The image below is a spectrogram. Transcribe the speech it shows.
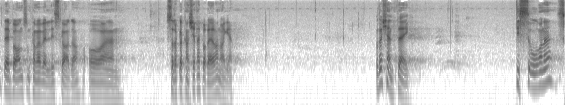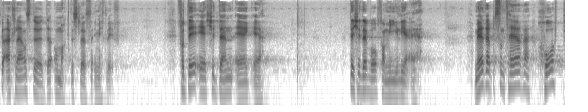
det er barn som kan være veldig skada, eh, så dere kan ikke reparere noe. Og da kjente jeg disse ordene skal erklæres døde og maktesløse i mitt liv. For det er ikke den jeg er. Det er ikke det vår familie er. Vi representerer håp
